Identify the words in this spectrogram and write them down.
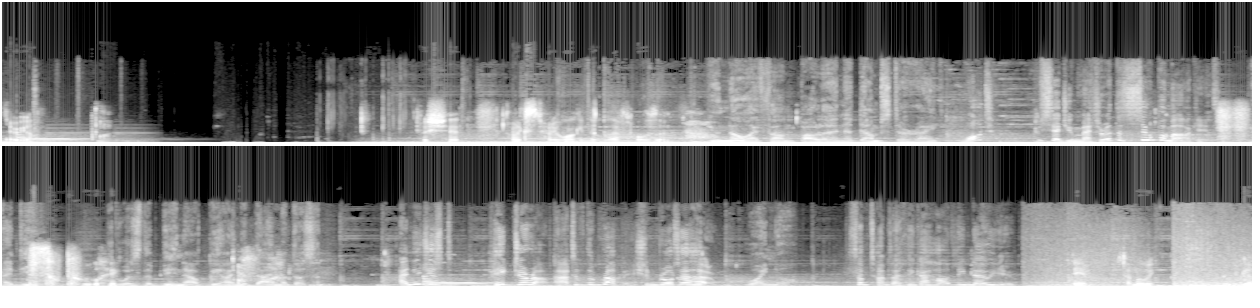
There we go. Oh shit. I like started walking to the left. What was that? You know I found Paula in a dumpster, right? What? You said you met her at the supermarket. I did. So It bootleg. was the bin out behind the dime a dozen. And you just picked her up out of the rubbish and brought her home? Why no? Sometimes I think I hardly know you. Damn, stop moving. There we go.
